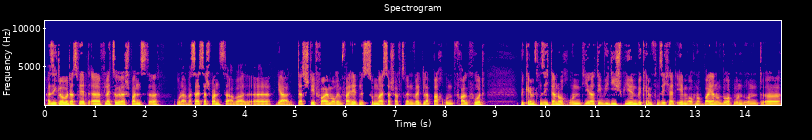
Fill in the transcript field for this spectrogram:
Also ich glaube, das wird äh, vielleicht sogar das Spannendste. Oder was heißt das Spannendste? Aber äh, ja, das steht vor allem auch im Verhältnis zum Meisterschaftsrennen, weil Gladbach und Frankfurt bekämpfen sich da noch und je nachdem wie die spielen, bekämpfen sich halt eben auch noch Bayern und Dortmund und äh,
